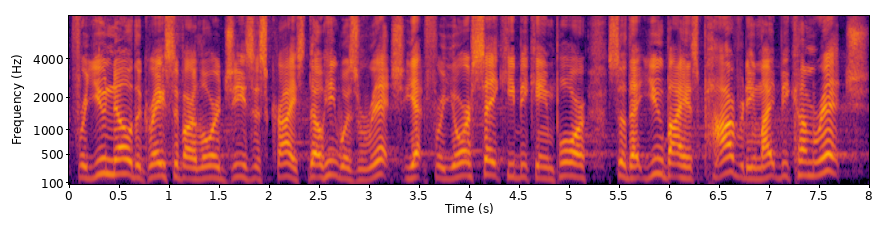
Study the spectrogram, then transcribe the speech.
For you know the grace of our Lord Jesus Christ. Though he was rich, yet for your sake he became poor, so that you by his poverty might become rich.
